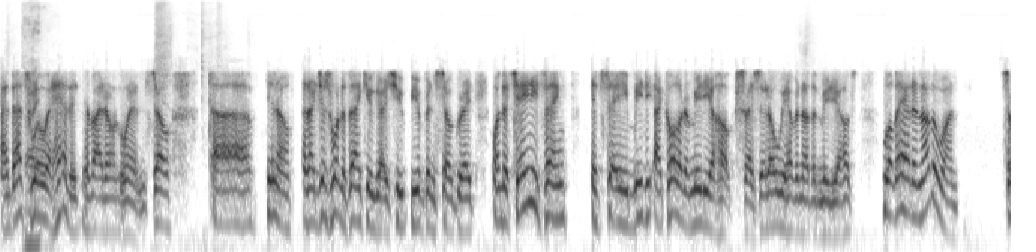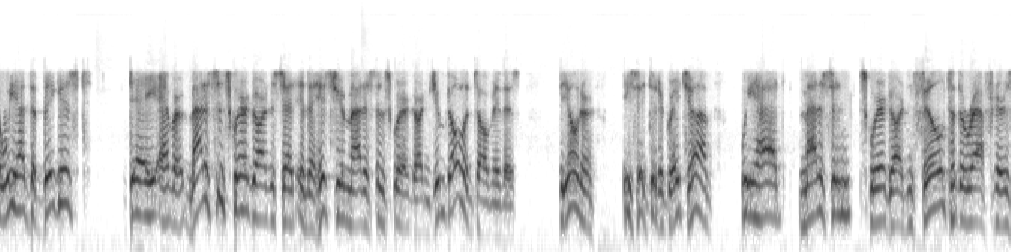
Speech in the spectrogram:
And that's right. where we're headed if I don't win. So, uh, you know, and I just want to thank you guys. You, you've been so great. On the Cheney thing, it's a media, I call it a media hoax. I said, oh, we have another media hoax. Well, they had another one. So we had the biggest day ever. Madison Square Garden said in the history of Madison Square Garden, Jim Dolan told me this, the owner, he said, did a great job we had Madison Square Garden filled to the rafters,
